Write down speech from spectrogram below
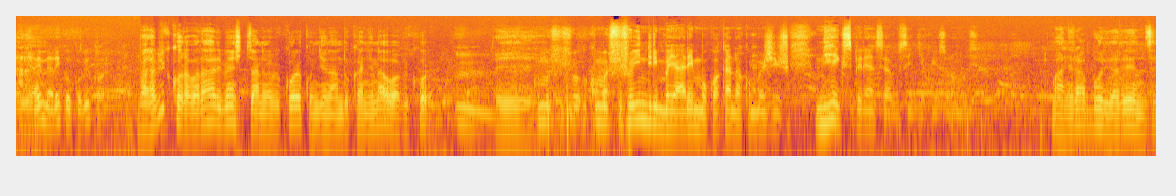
Arabemera ariko kubikora? Barabikora barahari benshi cyane babikora njye nandukanye nabo babikora. Eh, ku mashusho ku y'indirimbo yaremukwa kandi akomajije nihe experience yagusigiye kuyizura munsi mani iriya boro irarenze.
